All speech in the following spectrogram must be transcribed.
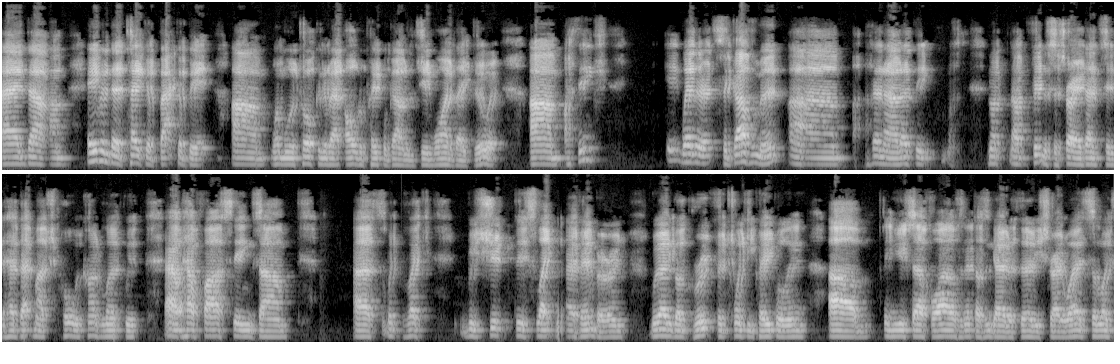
And um, even to take it back a bit, um, when we were talking about older people going to the gym, why do they do it? Um, I think it, whether it's the government, um, I don't know, I don't think not, not Fitness Australia don't seem to have that much pull. We kind of learnt with how, how fast things um uh like we shoot this late November and we only got group for twenty people in um in New South Wales and it doesn't go to thirty straight away. So like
